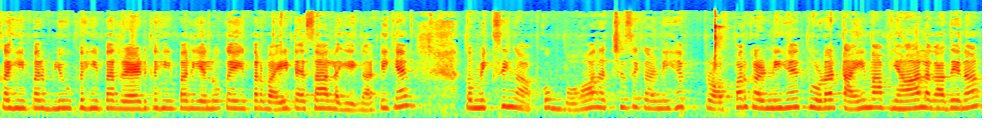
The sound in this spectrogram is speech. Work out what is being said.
कहीं पर ब्लू कहीं पर रेड कहीं पर येलो कहीं पर वाइट ऐसा लगेगा, ठीक है? तो मिक्सिंग आपको बहुत अच्छे से करनी है प्रॉपर करनी है, थोड़ा टाइम आप यहाँ लगा देना,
